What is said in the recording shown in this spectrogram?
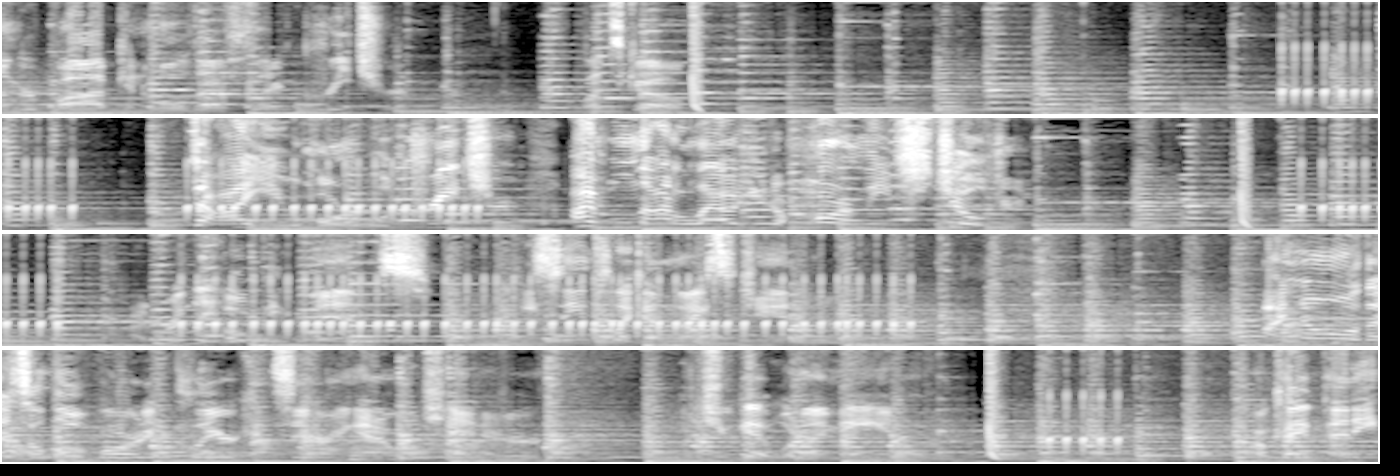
Longer Bob can hold off that creature. Let's go. Die, you horrible creature! I will not allow you to harm these children! I really hope he wins. He seems like a nice janitor. I know that's a low bar to clear considering our janitor, but you get what I mean. Okay, Penny,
